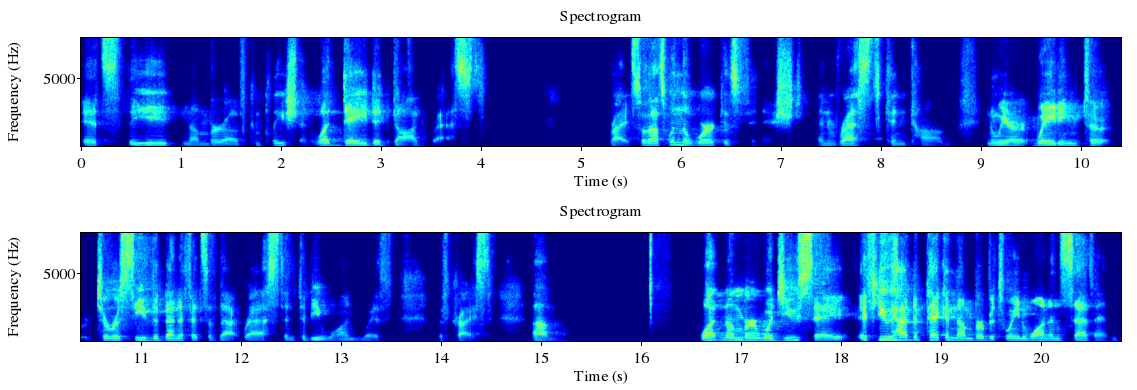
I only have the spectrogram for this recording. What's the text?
It's the number of completion. What day did God rest? Right. So that's when the work is finished and rest can come. And we are waiting to, to receive the benefits of that rest and to be one with, with Christ. Um, what number would you say, if you had to pick a number between one and seven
